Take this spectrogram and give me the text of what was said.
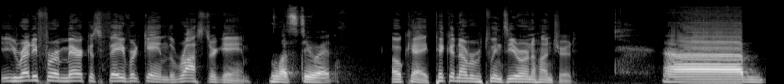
you ready for America's favorite game, the roster game? Let's do it. Okay, pick a number between zero and hundred. Um,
